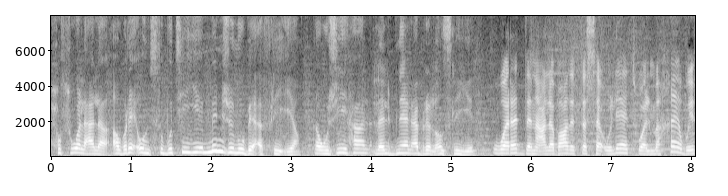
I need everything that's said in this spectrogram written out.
حصول على أوراقهم الثبوتية من جنوب أفريقيا توجيهها للبنان عبر القنصليين وردا على بعض التساؤلات والمخاوف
